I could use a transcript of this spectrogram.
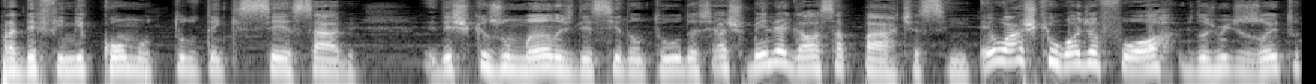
pra definir como tudo tem que ser, sabe? Deixa que os humanos decidam tudo. Acho bem legal essa parte, assim. Eu acho que o God of War de 2018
